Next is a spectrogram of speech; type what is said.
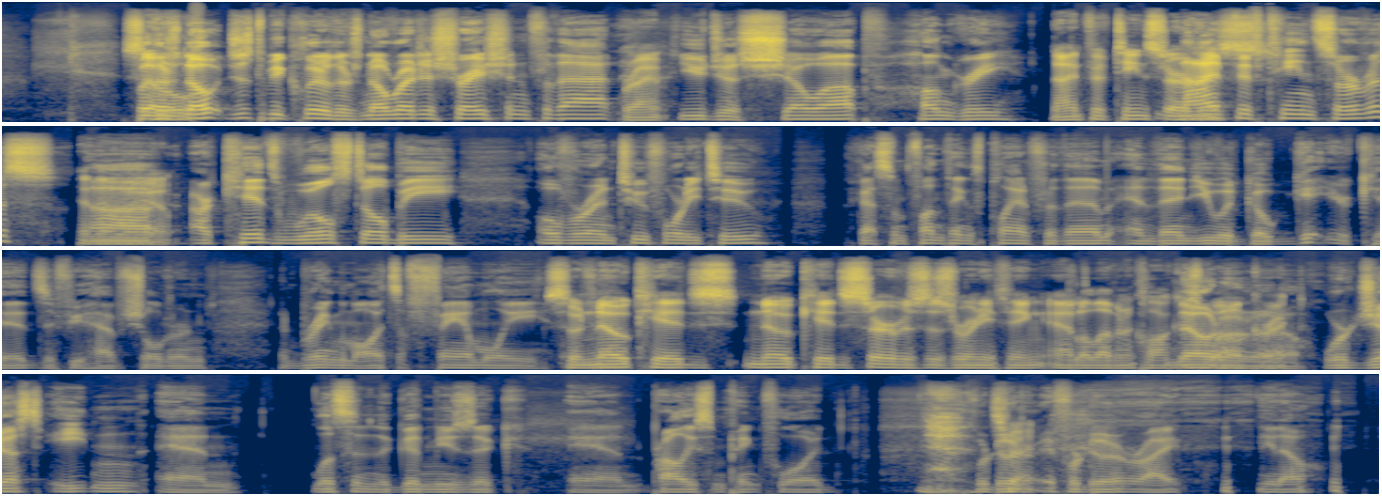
But there's no, just to be clear, there's no registration for that. Right. You just show up hungry, nine fifteen service. Nine fifteen service. And then Uh, our kids will still be over in two forty two. Got some fun things planned for them, and then you would go get your kids if you have children and bring them all. It's a family. So no kids, no kids services or anything at eleven o'clock. no, as well, no, no, correct? no. We're just eating and listening to good music and probably some Pink Floyd. If we're doing right. it, if we're doing it right, you know,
